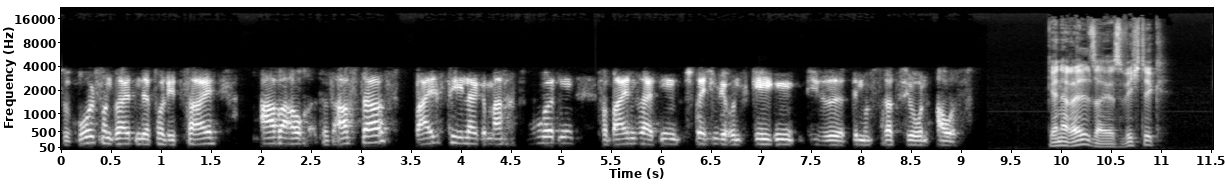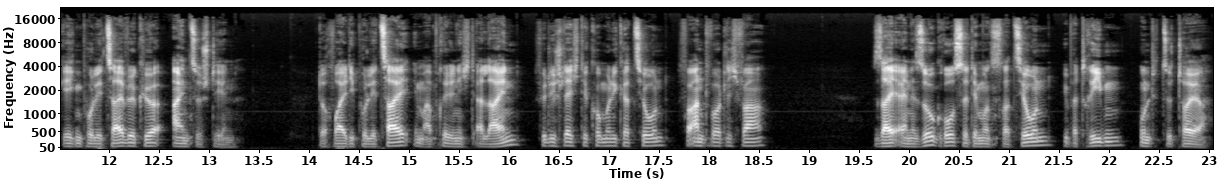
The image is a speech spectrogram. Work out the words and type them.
sowohl von Seiten der Polizei, aber auch des AStAs, weil Fehler gemacht wurden. Von beiden Seiten sprechen wir uns gegen diese Demonstration aus. Generell sei es wichtig, gegen Polizeiwillkür einzustehen. Doch weil die Polizei im April nicht allein für die schlechte Kommunikation verantwortlich war, sei eine so große Demonstration übertrieben und zu teuer.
